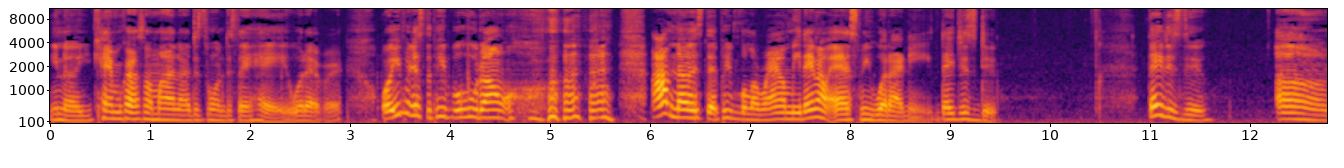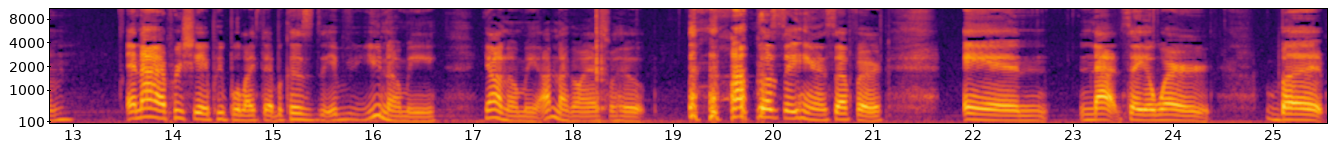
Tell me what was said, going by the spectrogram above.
You know, you came across my mind, I just wanted to say, hey, whatever. Or even just the people who don't. I've noticed that people around me, they don't ask me what I need. They just do. They just do. Um, and I appreciate people like that because if you know me, y'all know me, I'm not gonna ask for help. I'm gonna sit here and suffer and not say a word. But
